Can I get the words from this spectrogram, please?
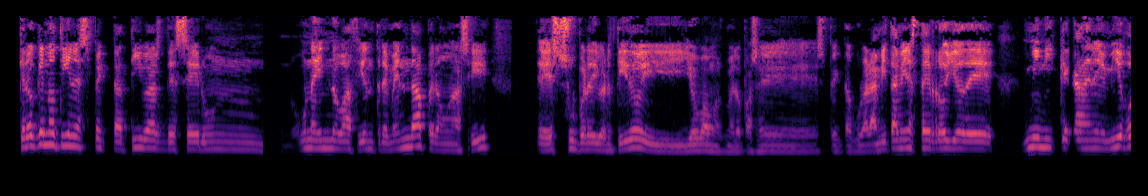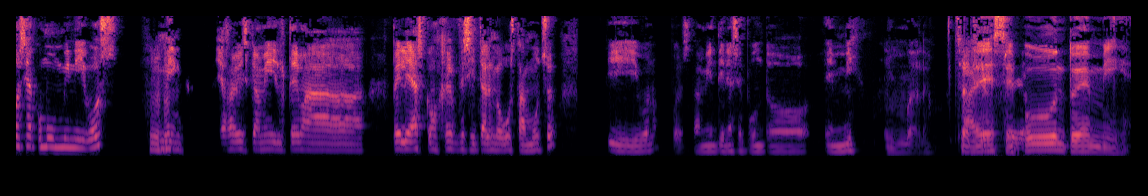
creo que no tiene expectativas de ser un, una innovación tremenda, pero aún así es súper divertido y yo, vamos, me lo pasé espectacular. A mí también este rollo de mini, que cada enemigo sea como un mini boss, me. Ya sabéis que a mí el tema peleas con jefes y tal me gusta mucho. Y bueno, pues también tiene ese punto en mí. Vale. A ese sí. punto en mí.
